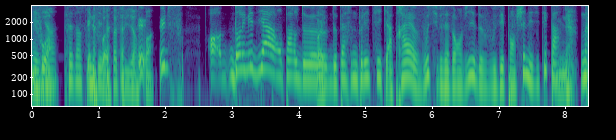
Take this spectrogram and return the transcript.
Parisien. Très Une instructif. fois, pas plusieurs Une- fois. Une fois. Oh, dans les médias, on parle de, Oui. de personnes politiques. Après, vous, si vous avez envie de vous épancher, n'hésitez pas. Pas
